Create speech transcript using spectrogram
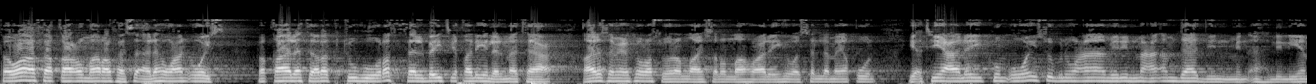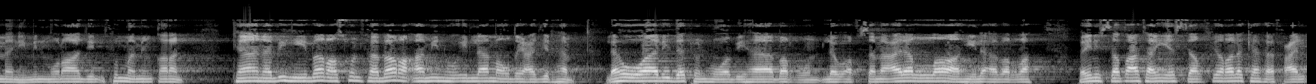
فوافق عمر فسأله عن أويس فقال تركته رث البيت قليل المتاع. قال سمعت رسول الله صلى الله عليه وسلم يقول يأتي عليكم أويس بن عامر مع أمداد من أهل اليمن من مراد ثم من قرن كان به برص فبرأ منه إلا موضع درهم له والدة هو بها بر لو أقسم على الله لأبره. فإن استطعت أن يستغفر لك فافعل.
